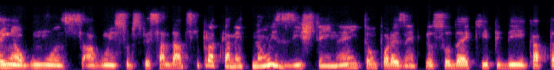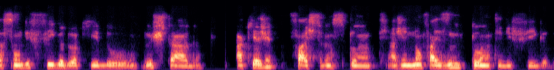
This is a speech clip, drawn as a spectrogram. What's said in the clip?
tem algumas, algumas subespecialidades que praticamente não existem, né? Então, por exemplo, eu sou da equipe de captação de fígado aqui do, do estado. Aqui a gente faz transplante, a gente não faz implante de fígado.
